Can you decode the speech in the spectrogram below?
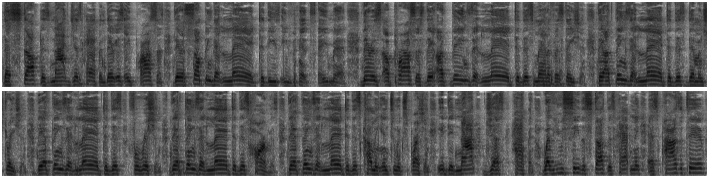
That stuff does not just happen. There is a process. There is something that led to these events. Amen. There is a process. There are things that led to this manifestation. There are things that led to this demonstration. There are things that led to this fruition. There are things that led to this harvest. There are things that led to this coming into expression. It did not just happen. Whether you see the stuff that's happening as positive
